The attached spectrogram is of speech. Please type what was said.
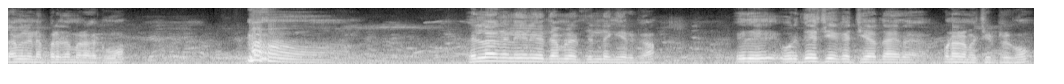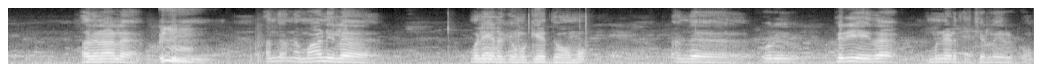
தமிழின பிரதமராக்குவோம். எல்லா நிலையிலையும் தமிழர் பின்தங்கி இருக்கான் இது ஒரு தேசிய கட்சியாக தான் இதை புனரமைச்சிட்டு இருக்கோம் அதனால் அந்தந்த மாநில மொழிகளுக்கு முக்கியத்துவமும் அந்த ஒரு பெரிய இதை முன்னெடுத்து செல்ல இருக்கும்.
